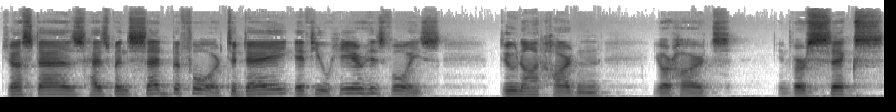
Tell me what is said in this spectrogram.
just as has been said before, Today, if you hear his voice, do not harden your hearts. In verse 6,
